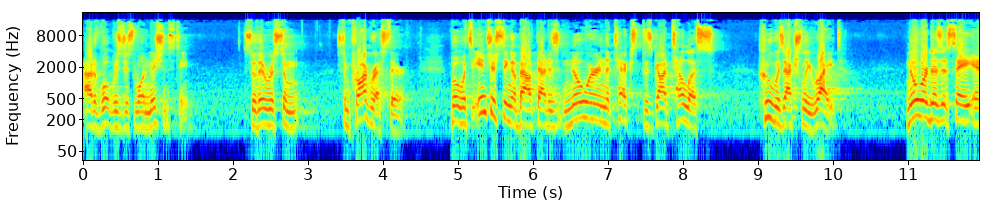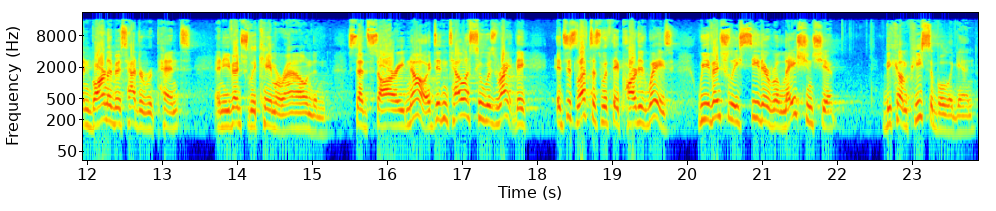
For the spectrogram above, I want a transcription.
out of what was just one missions team. So there was some, some progress there. But what's interesting about that is nowhere in the text does God tell us who was actually right. Nowhere does it say, and Barnabas had to repent, and he eventually came around and said sorry. No, it didn't tell us who was right. They, it just left us with they parted ways. We eventually see their relationship become peaceable again,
